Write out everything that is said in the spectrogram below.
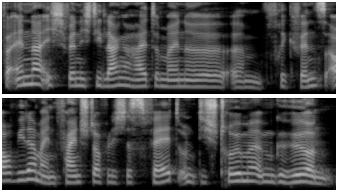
verändere ich, wenn ich die lange halte, meine ähm, Frequenz auch wieder, mein feinstoffliches Feld und die Ströme im Gehirn.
